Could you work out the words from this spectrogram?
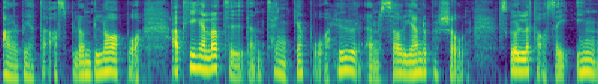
arbete Asplund la på att hela tiden tänka på hur en sörjande person skulle ta sig in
